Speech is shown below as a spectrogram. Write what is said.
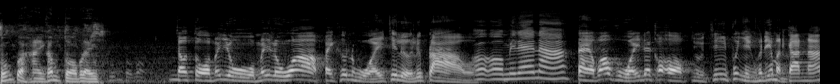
ผมก็ให้คำตอบอะไร เจ้าตัวไม่อยู่ไม่รู้ว่าไปขึ้นหวยที่เหลือหรือเปล่า เออเออไม่แน่นะ แต่ว่าหวยเนี่ยก็ออกอยู่ที่ผู้หญิงคนนี้เหมือนกันนะ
